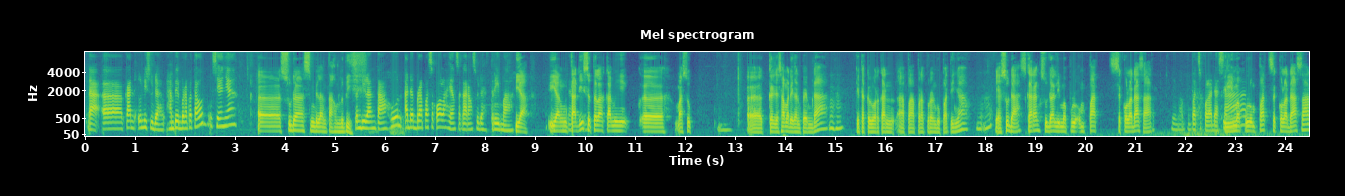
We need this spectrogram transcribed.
Nah, eh, kan ini sudah hampir berapa tahun usianya? Eh, sudah 9 tahun lebih. 9 tahun. Ada berapa sekolah yang sekarang sudah terima? Ya, yang Tidak. tadi setelah kami eh, masuk eh, kerjasama dengan Pemda, Mhm. Kita keluarkan apa peraturan bupatinya, Mhm. ya sudah. Sekarang sudah 54 sekolah dasar, 54 sekolah dasar. 54 sekolah dasar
